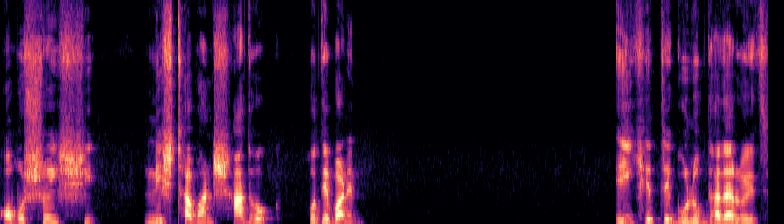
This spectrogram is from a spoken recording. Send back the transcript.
অবশ্যই নিষ্ঠাবান সাধক হতে পারেন। এই ক্ষেত্রে গোলক ধাঁধা রয়েছে।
